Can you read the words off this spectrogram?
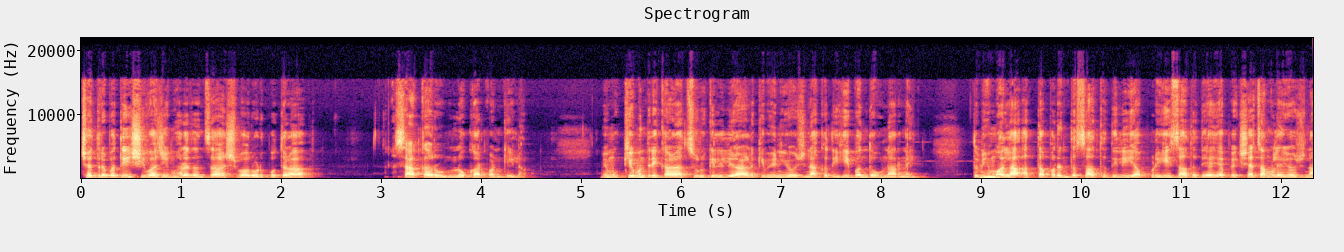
छत्रपती शिवाजी महाराजांचा अश्वारूढ पुतळा साकारून लोकार्पण केला. मी मुख्यमंत्री काळात सुरू केलेली लाडकी बहीण योजना कधीही बंद होणार नाही. तुम्ही मला आत्तापर्यंत साथ दिली यापुढेही साथ द्या यापेक्षा चांगल्या योजना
